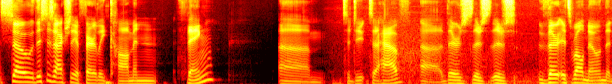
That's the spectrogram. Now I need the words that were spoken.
so this is actually a fairly common thing, um, to do to have. Uh, there's there's there's there. It's well known that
